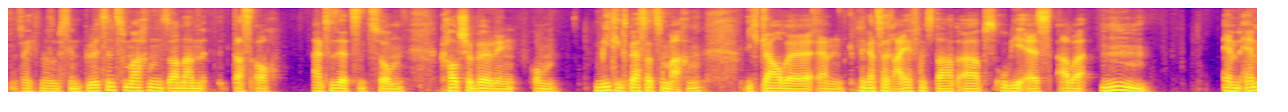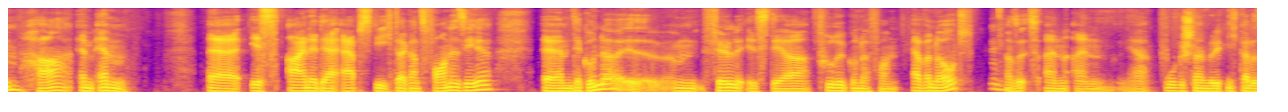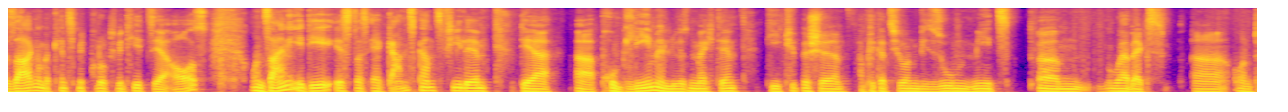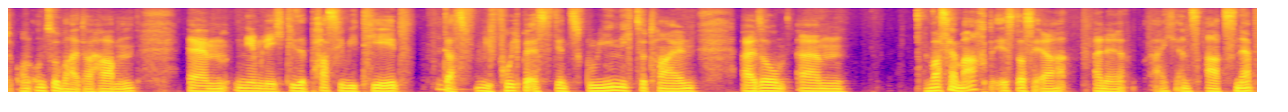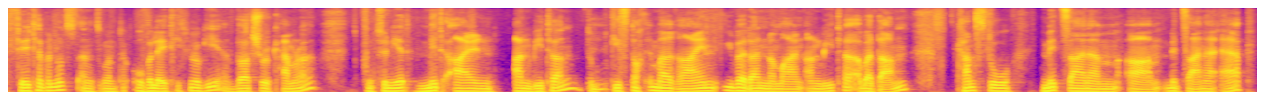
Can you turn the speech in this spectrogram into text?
sag ich mal, so ein bisschen Blödsinn zu machen, sondern das auch einzusetzen zum Culture Building, um Meetings besser zu machen. Ich glaube, ähm, gibt eine ganze Reihe von Startups, OBS, aber mm, MMHMM äh, ist eine der Apps, die ich da ganz vorne sehe. Ähm, der Gründer, äh, Phil, ist der frühere Gründer von Evernote. Mhm. Also ist ein, ein ja, Urgestein, würde ich nicht gerade sagen, aber kennt sich mit Produktivität sehr aus. Und seine Idee ist, dass er ganz, ganz viele der äh, Probleme lösen möchte, die typische Applikationen wie Zoom, Meets, ähm, WebEx äh, und, und, und so weiter haben. Ähm, nämlich diese Passivität das, wie furchtbar es ist, den Screen nicht zu teilen. Also, ähm, was er macht, ist, dass er eine, eigentlich eine Art Snap-Filter benutzt, eine sogenannte Overlay-Technologie, Virtual Camera. Funktioniert mit allen Anbietern. Du mhm. gehst noch immer rein über deinen normalen Anbieter, aber dann kannst du mit seinem, ähm, mit seiner App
